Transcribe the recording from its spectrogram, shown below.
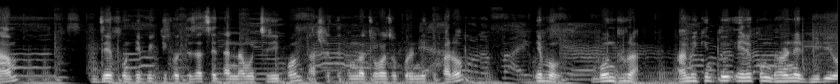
নাম, যে ফোনটি বিক্রি করতে যাচ্ছে, তার নাম হচ্ছে রিপন। তার সাথে তোমরা যোগাযোগ করে নিতে পারো। এবং বন্ধুরা, আমি কিন্তু এরকম ধরনের ভিডিও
